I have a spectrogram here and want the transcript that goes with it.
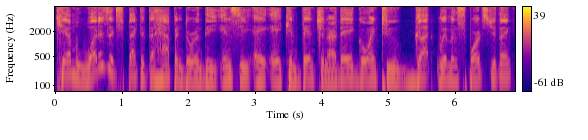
Kim, what is expected to happen during the NCAA convention? Are they going to gut women's sports? Do you think?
